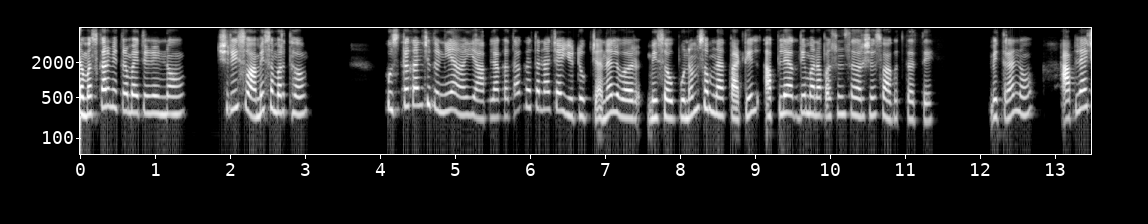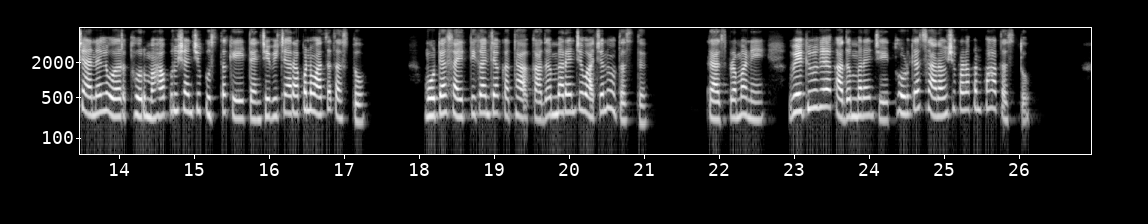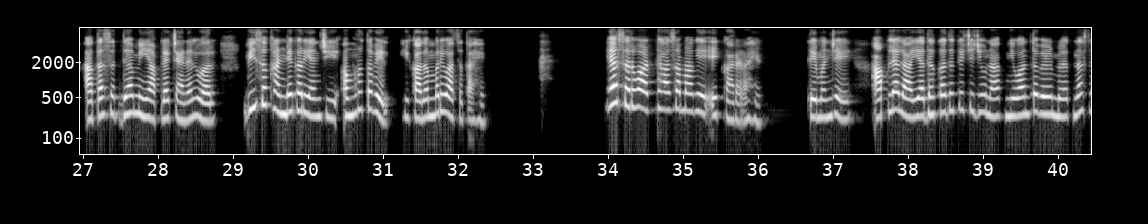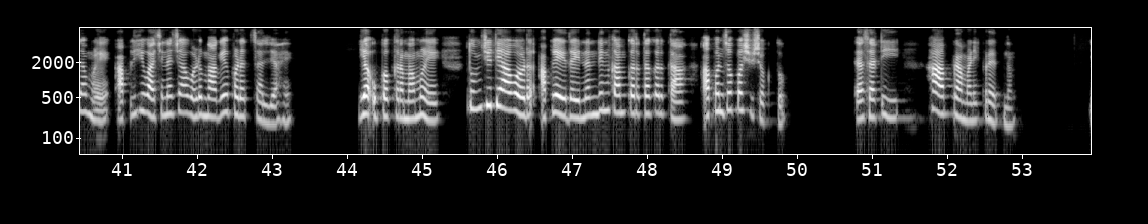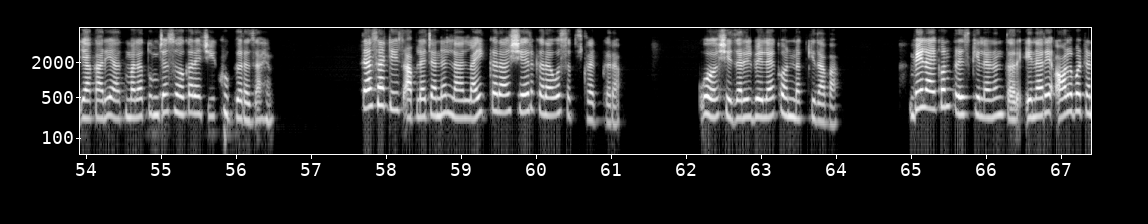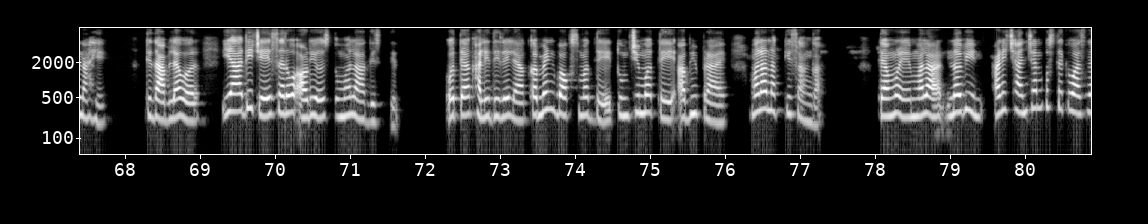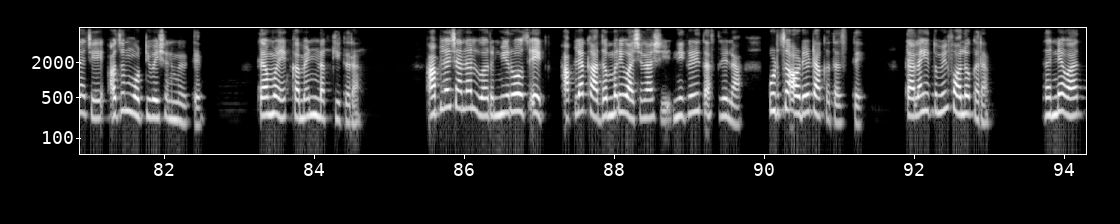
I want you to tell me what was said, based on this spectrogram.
नमस्कार मित्रमैत्रिणींनो, श्री स्वामी समर्थ. पुस्तकांची दुनिया या आपल्या कथाकथनाच्या यूट्यूब चॅनलवर मी सौ पूनम सोमनाथ पाटील आपले अगदी मनापासून सहर्ष स्वागत करते. मित्रांनो, आपल्या चॅनलवर थोर महापुरुषांची पुस्तके, त्यांचे विचार आपण वाचत असतो. मोठ्या साहित्यिकांच्या कथा, कादंबऱ्यांचे वाचन होत असते. त्याचप्रमाणे वेगवेगळ्या कादंबऱ्यांचे थोडक्यात सारांश पण आपण पाहत असतो. आता सध्या मी आपल्या चॅनलवर वि. स. खांडेकर यांची अमृतवेल ही कादंबरी वाचत आहे. या सर्व अट्टहासामागे एक कारण आहे. ते म्हणजे आपल्याला या धकाधकीच्या जीवनात निवांत वेळ मिळत नसल्यामुळे आपली ही वाचनाची आवड मागे पडत चालली आहे. या उपक्रमामुळे तुमची ती आवड आपले दैनंदिन काम करता करता आपण जोपासू शकतो. त्यासाठी हा प्रामाणिक प्रयत्न. या कार्यात मला तुमच्या सहकार्याची खूप गरज आहे. त्यासाठीच आपल्या चॅनलला लाईक करा, शेअर करा व सबस्क्राईब करा. व शेजारील बेल आयकॉन नक्की दाबा. बेल आयकॉन प्रेस केल्यानंतर येणारे ऑल बटन आहे, ते दाबल्यावर याआधीचे सर्व ऑडिओज तुम्हाला दिसतील व त्या खाली दिलेल्या कमेंट बॉक्समध्ये तुमची मते, अभिप्राय मला नक्की सांगा. त्यामुळे मला नवीन आणि छान छान पुस्तके वाचण्याचे अजून मोटिवेशन मिळते. त्यामुळे कमेंट नक्की करा. आपल्या चॅनलवर मी रोज एक आपल्या कादंबरी वाचनाशी निगडीत असलेला पुढचा ऑडिओ टाकत असते. त्यालाही तुम्ही फॉलो करा. धन्यवाद.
